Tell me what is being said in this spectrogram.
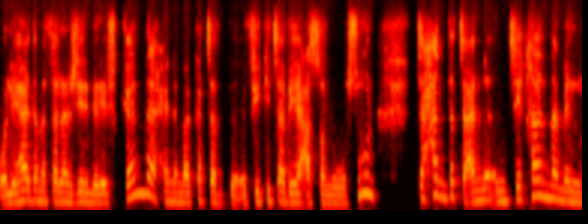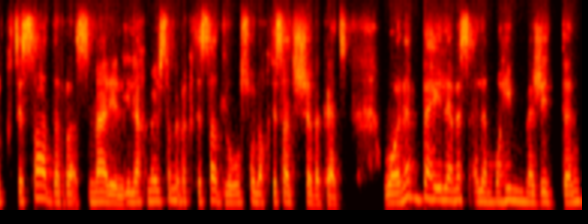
ولهذا مثلا جيرمي ريفكن حينما كتب في كتابه عصر الوصول تحدث عن انتقالنا من الاقتصاد الرأسمالي إلى ما يسمى باقتصاد الوصول واقتصاد الشبكات. ونبه إلى مسألة مهمة جدا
